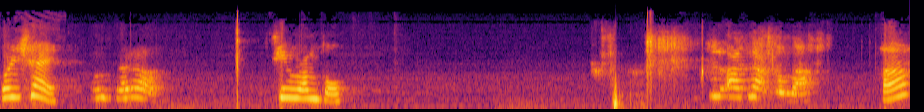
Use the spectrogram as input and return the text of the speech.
What did you say? Team going Team Rumble. I can actually that. Huh?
